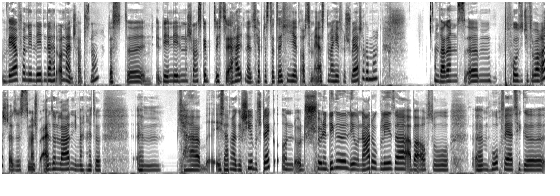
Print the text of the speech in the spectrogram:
wer von den Läden da hat Online-Shops, ne? Dass äh, mhm. denen Läden eine Chance gibt, sich zu erhalten. Also ich habe das tatsächlich jetzt auch zum ersten Mal hier für Schwerte gemacht und war ganz ähm, positiv überrascht. Also es ist zum Beispiel ein so ein Laden, die machen halt so ähm, ja, ich sag mal, Geschirr, Besteck und, und schöne Dinge, Leonardo-Gläser, aber auch so ähm, hochwertige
